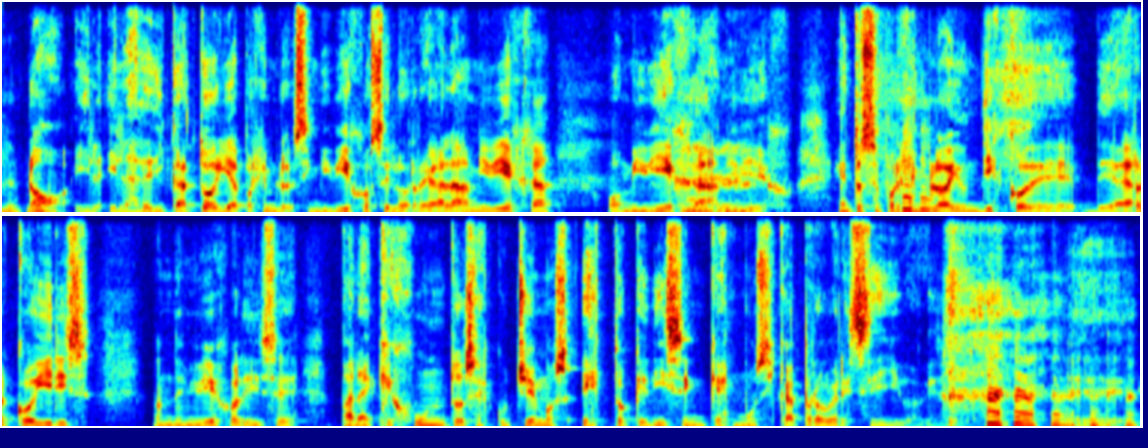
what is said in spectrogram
¿eh? No, y, y las dedicatorias, por ejemplo, si mi viejo se lo regalaba a mi vieja o mi vieja Ah, a mi viejo. Entonces, por ejemplo, hay un disco de, de Arco Iris donde mi viejo le dice, para que juntos escuchemos esto que dicen que es música progresiva. Eh,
